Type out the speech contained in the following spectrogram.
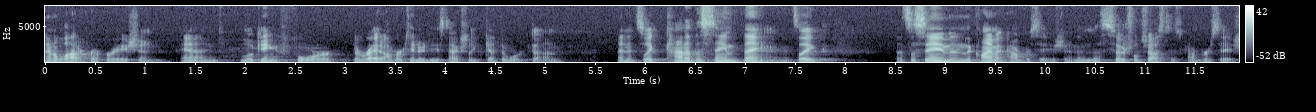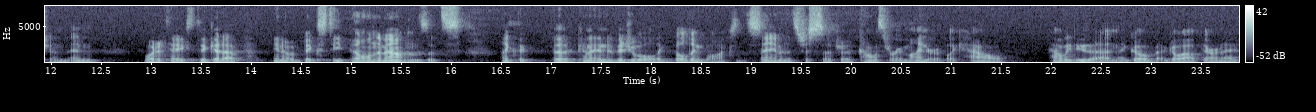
and a lot of preparation and looking for the right opportunities to actually get the work done. And it's like kind of the same thing. It's like that's the same in the climate conversation in the social justice conversation and what it takes to get up, you know, a big steep hill in the mountains. It's like the, the kind of individual like building blocks are the same, and it's just such a constant reminder of like how how we do that. And I go go out there and I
